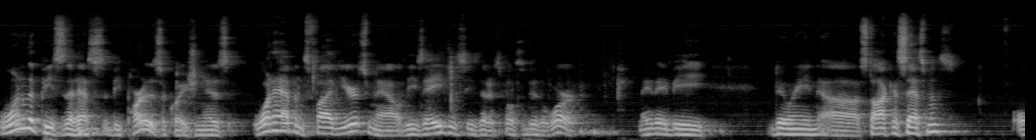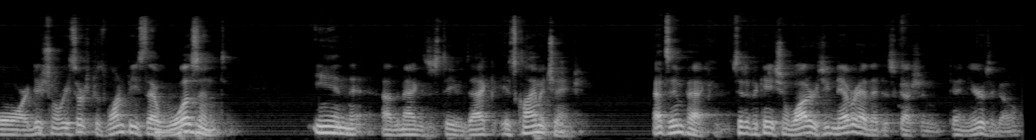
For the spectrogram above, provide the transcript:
One of the pieces that has to be part of this equation is what happens five years from now, these agencies that are supposed to do the work, may they be doing uh, stock assessments or additional research? Because one piece that wasn't in uh, the Magnuson-Stevens Act is climate change. That's impacting. Acidification of waters, you never had that discussion 10 years ago,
